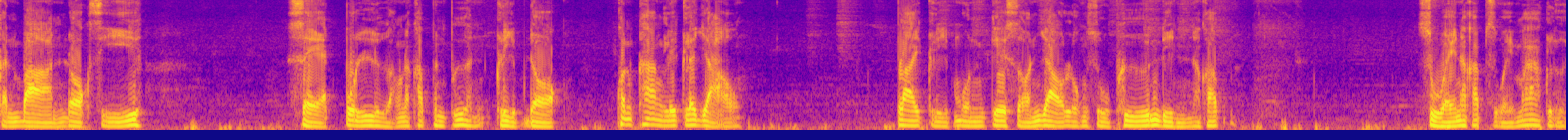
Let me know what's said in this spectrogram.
กันบาน ดอกสี แสดปนเหลืองนะครับเพื่อนๆกลีบดอกค่อนข้างเล็กและยาว ปลายกลีบมนเกสรยาวลงสู่พื้นดินนะครับ สวยนะครับสวยมากเลย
